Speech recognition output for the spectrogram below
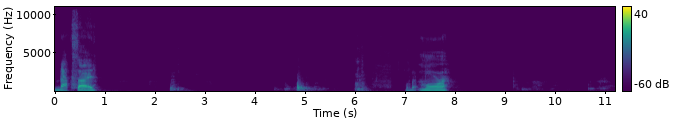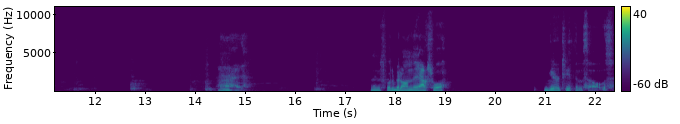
back hmm. side. A little bit more. All right. And just a little bit on the actual gear teeth themselves.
